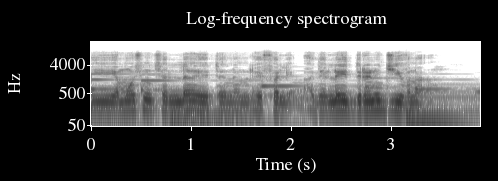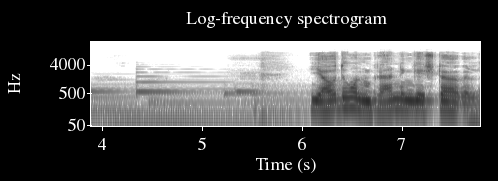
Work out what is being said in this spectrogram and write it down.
ಈ ಎಮೋಷನ್ಸ್ ಎಲ್ಲ ಇರ್ತದೆ ನಮ್ಮ ಲೈಫಲ್ಲಿ ಅದೆಲ್ಲ ಇದ್ರೇ ಜೀವನ. ಯಾವುದೋ ಒಂದು ಬ್ರ್ಯಾಂಡ್ ನಿಮಗೆ ಇಷ್ಟ ಆಗಲ್ಲ.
